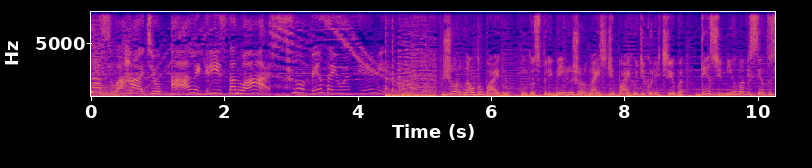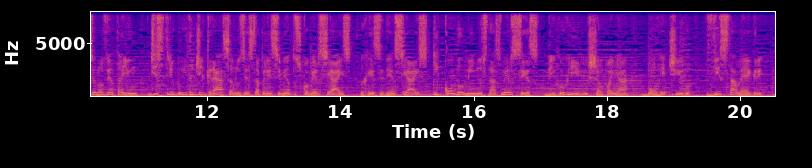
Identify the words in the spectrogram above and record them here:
Na sua rádio, a alegria está no ar. 91 FM. Jornal do Bairro, um dos primeiros jornais de bairro de Curitiba, desde 1991, distribuído de graça nos estabelecimentos comerciais, residenciais e condomínios das Mercês, Bigorrilho, Champanhar, Bom Retiro, Vista Alegre,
